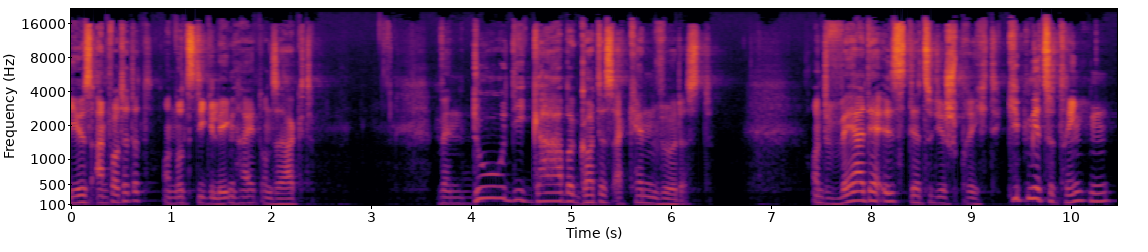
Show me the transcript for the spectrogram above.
Jesus antwortet und nutzt die Gelegenheit und sagt, wenn du die Gabe Gottes erkennen würdest und wer der ist, der zu dir spricht, gib mir zu trinken,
